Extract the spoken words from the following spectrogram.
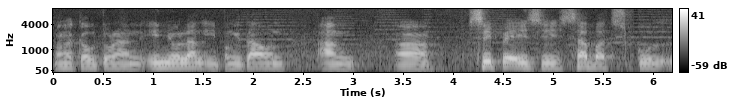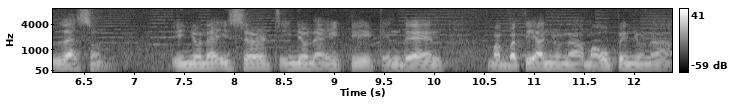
mga kauturan, inyo lang ipangitaon ang uh, ah, CPAC Sabbath School Lesson. Inyo na i-search, inyo na i-click, and then mabatian nyo na, ma-open nyo na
